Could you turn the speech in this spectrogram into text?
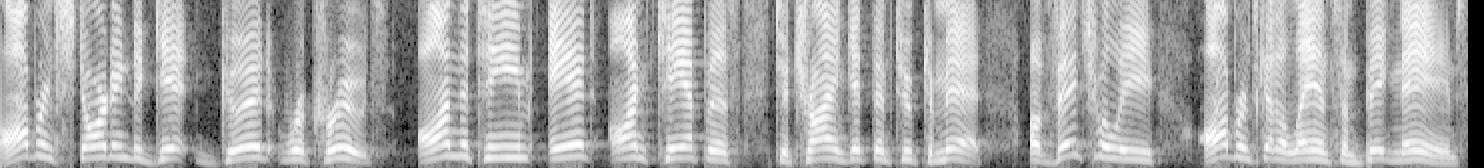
Auburn's starting to get good recruits on the team and on campus to try and get them to commit. Eventually, Auburn's going to land some big names,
